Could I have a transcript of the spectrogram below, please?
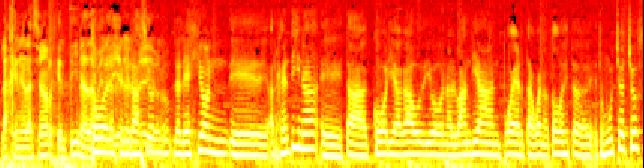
La generación argentina también. Toda la generación, medio, ¿no? la legión eh, argentina, eh, está Coria, Gaudio, Nalbandian, Puerta, bueno, todos estos, estos muchachos.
